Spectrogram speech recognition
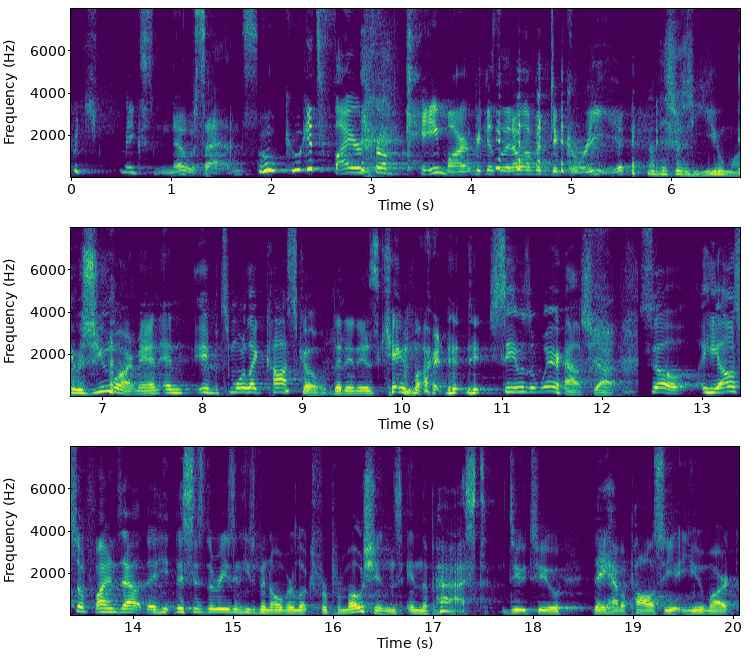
Which makes no sense. Who, who gets fired from Kmart because they don't have a degree? No, this was you, Mark. It was U-Mart, man, and it's more like Costco than it is Kmart. See, it was a warehouse shop. So he also finds out that he, this is the reason he's been overlooked for promotions in the past, due to they have a policy at U-Mart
